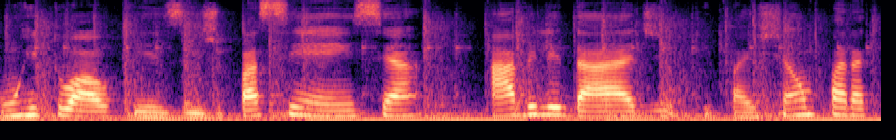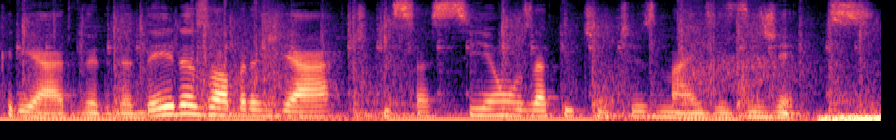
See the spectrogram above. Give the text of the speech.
Um ritual que exige paciência, habilidade e paixão para criar verdadeiras obras de arte que saciam os apetites mais exigentes.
